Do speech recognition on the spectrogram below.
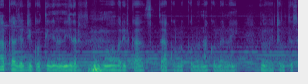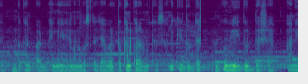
আর কাজের যে গতি যেন নিজেদের মামা কাজ যা করল করল না করলে নেই, এভাবে চলতেছে। দোকানপাট ভেঙে এমন অবস্থা যে আবার দোকান করার মতো আছে। অনেকের দুর্দশা খুবই দুর্দশা, পানি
